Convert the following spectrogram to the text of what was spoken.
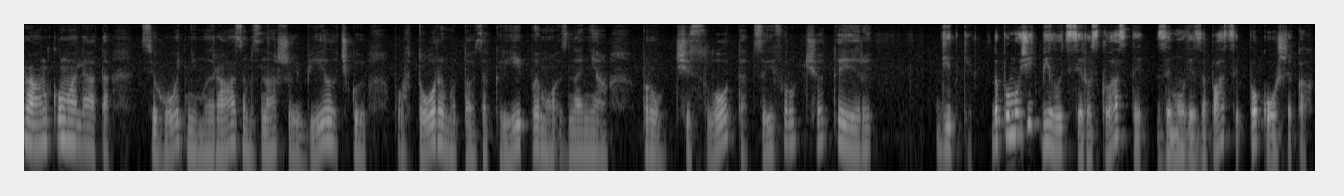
ранку, малята! Сьогодні ми разом з нашою білочкою повторимо та закріпимо знання про число та цифру 4. Дітки, допоможіть білочці розкласти зимові запаси по кошиках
